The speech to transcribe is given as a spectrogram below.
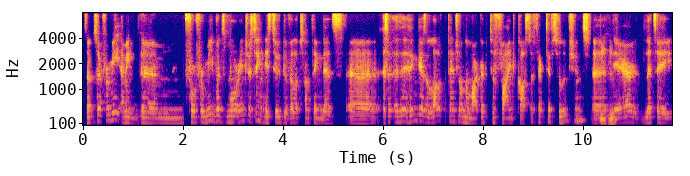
So, so for me, I mean, um, for for me, what's more interesting is to develop something that's. Uh, so I think there's a lot of potential on the market to find cost-effective solutions. Uh, mm-hmm. There, let's say,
